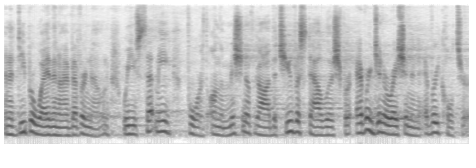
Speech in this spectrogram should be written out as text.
in a deeper way than I've ever known? Will you set me forth on the mission of God that you've established for every generation and every culture?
